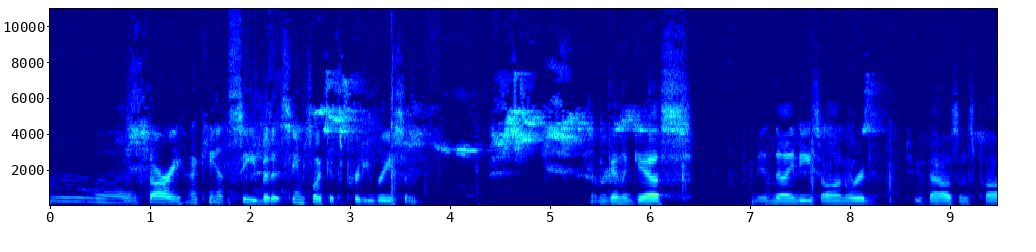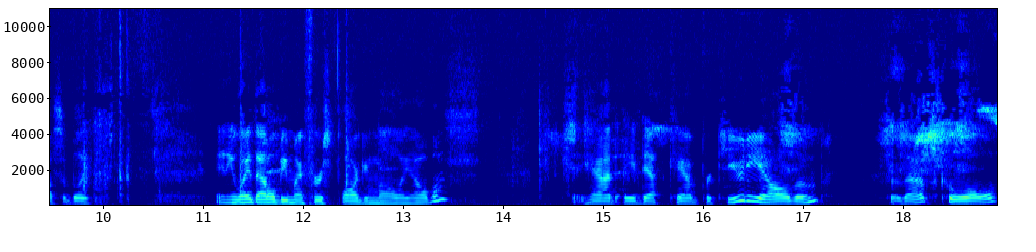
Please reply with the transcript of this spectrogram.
Oh, sorry, I can't see, but it seems like it's pretty recent. I'm going to guess mid-90s onward, 2000s possibly. Anyway, that'll be my first Flogging Molly album. They had a Death Cab for Cutie album, so that's cool.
